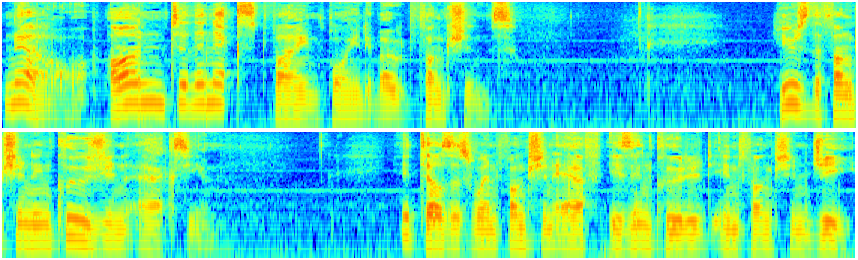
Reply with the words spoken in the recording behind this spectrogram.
Now, on to the next fine point about functions. Here's the function inclusion axiom. It tells us when function f is included in function g.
